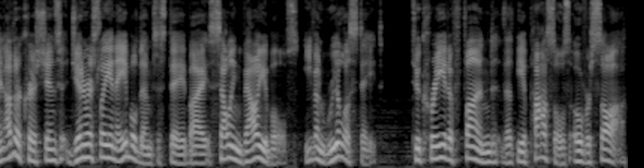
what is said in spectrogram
and other Christians generously enabled them to stay by selling valuables, even real estate, to create a fund that the apostles oversaw.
